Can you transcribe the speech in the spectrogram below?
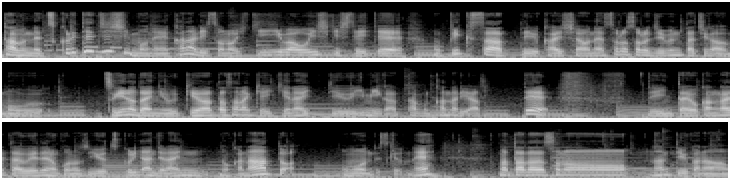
多分ね作り手自身もねかなりその引き際を意識していてもうピクサーっていう会社をねそろそろ自分たちがもう次の代に受け渡さなきゃいけないっていう意味が多分かなりあってで引退を考えた上でのこのいう作りなんじゃないのかなとは思うんですけどね。まあ、ただその何て言うかな。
